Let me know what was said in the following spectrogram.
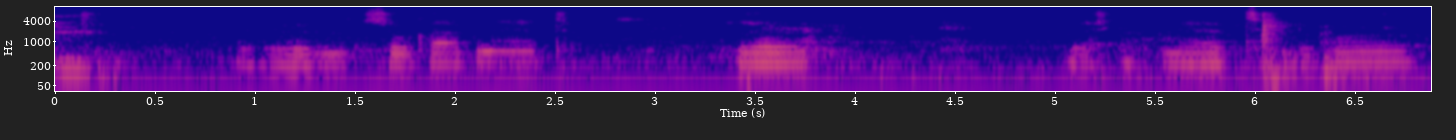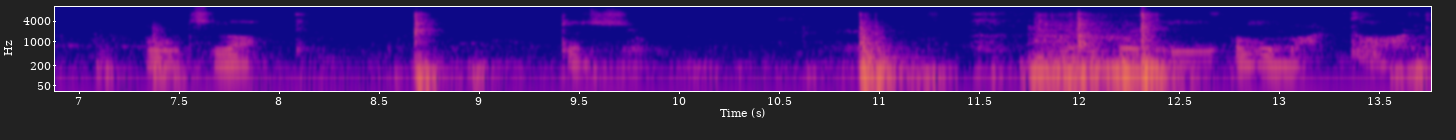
And some cabinet. Here. There's cabinet. Here. Oh, it's locked. That's. Oh my god.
